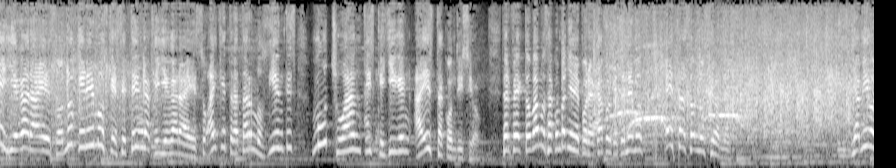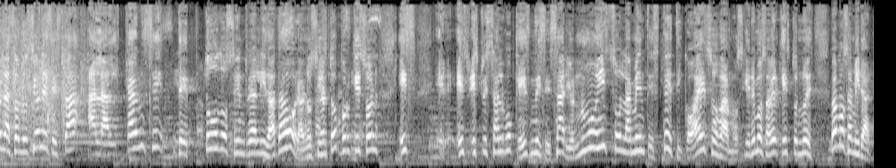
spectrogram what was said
es llegar a eso, no queremos que se tenga que llegar a eso. Hay que tratar los dientes mucho antes que lleguen a esta condición. Perfecto, vamos, acompáñenme por acá porque tenemos estas soluciones. Y amigos, las soluciones está al alcance de todos en realidad ahora, ¿no es cierto? Porque son, es, es, esto es algo que es necesario, no es solamente estético, a eso vamos. Queremos saber que esto no es. Vamos a mirar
